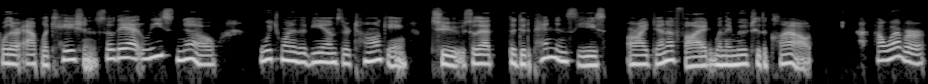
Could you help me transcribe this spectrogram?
for their applications so they at least know which one of the VMs they're talking to so that the dependencies are identified when they move to the cloud. However,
